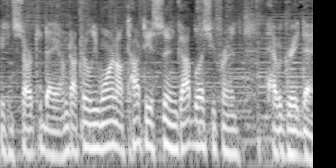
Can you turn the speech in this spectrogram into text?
you can start today. I'm Dr. Lee Warren. I'll talk to you soon. God bless you, friend. Have a great day.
